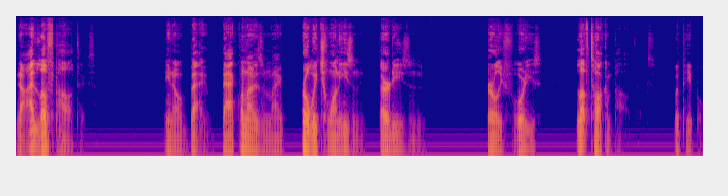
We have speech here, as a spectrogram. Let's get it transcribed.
You know, I loved politics. You know, back back when I was in my early twenties and thirties and early forties, loved talking politics with people.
